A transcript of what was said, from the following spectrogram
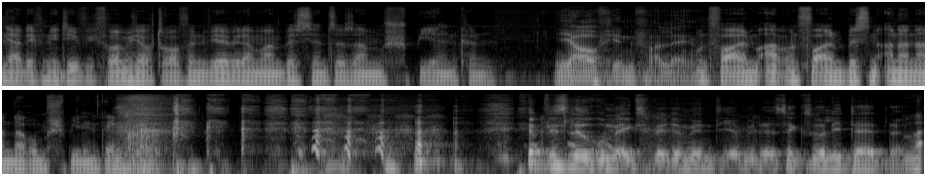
Ja, definitiv. Ich freue mich auch drauf, wenn wir wieder mal ein bisschen zusammen spielen können. Ja, auf jeden Fall, ey. Und vor allem, und vor allem ein bisschen aneinander rumspielen können. Ein bisschen rumexperimentieren mit der Sexualität. Ne?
